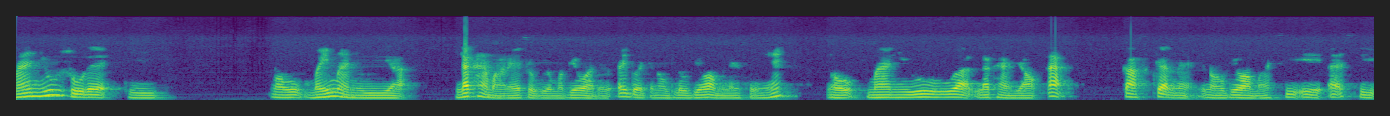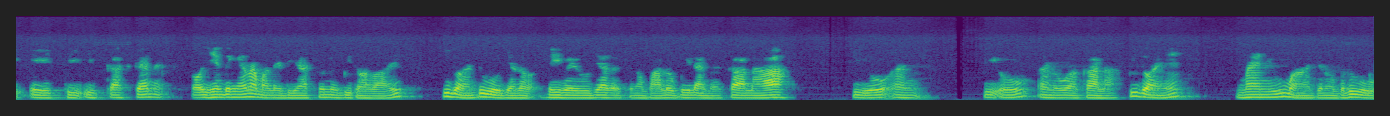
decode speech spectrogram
menu ဆိုတဲ့ဒီဟို main menu ကြီးကလက်ခံပါတယ်ဆိုပြီးတော့မပြောရသေးဘူးအဲ့တော့ကျွန်တော်ဘယ်လိုပြောရမလဲဆိုရင်ဟို menu ကလက်ခံကြောင်း app cascade နဲ့ကျွန်တော်ပြောရမှာ C A S C A D E cascade နဲ့ဟိုရင်သင်ခန်းစာမှာလည်းဒီဟာဆွေးနွေးပြီးသွားပါပြီ ပြီးတော့သူ့ကိုကျတော့ label ကိုကျတော့ကျွန်တော်ဘာလုပ်ပေးလိုက်မလဲ color C O N C O N O က color ပြီးတော့ရင် menu မှာကျွန်တော်ဘယ်သူ့ကို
